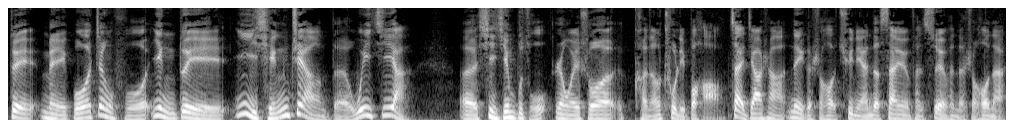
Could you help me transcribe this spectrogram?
对美国政府应对疫情这样的危机啊。呃，信心不足，认为说可能处理不好，再加上那个时候去年的三月份、四月份的时候呢，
